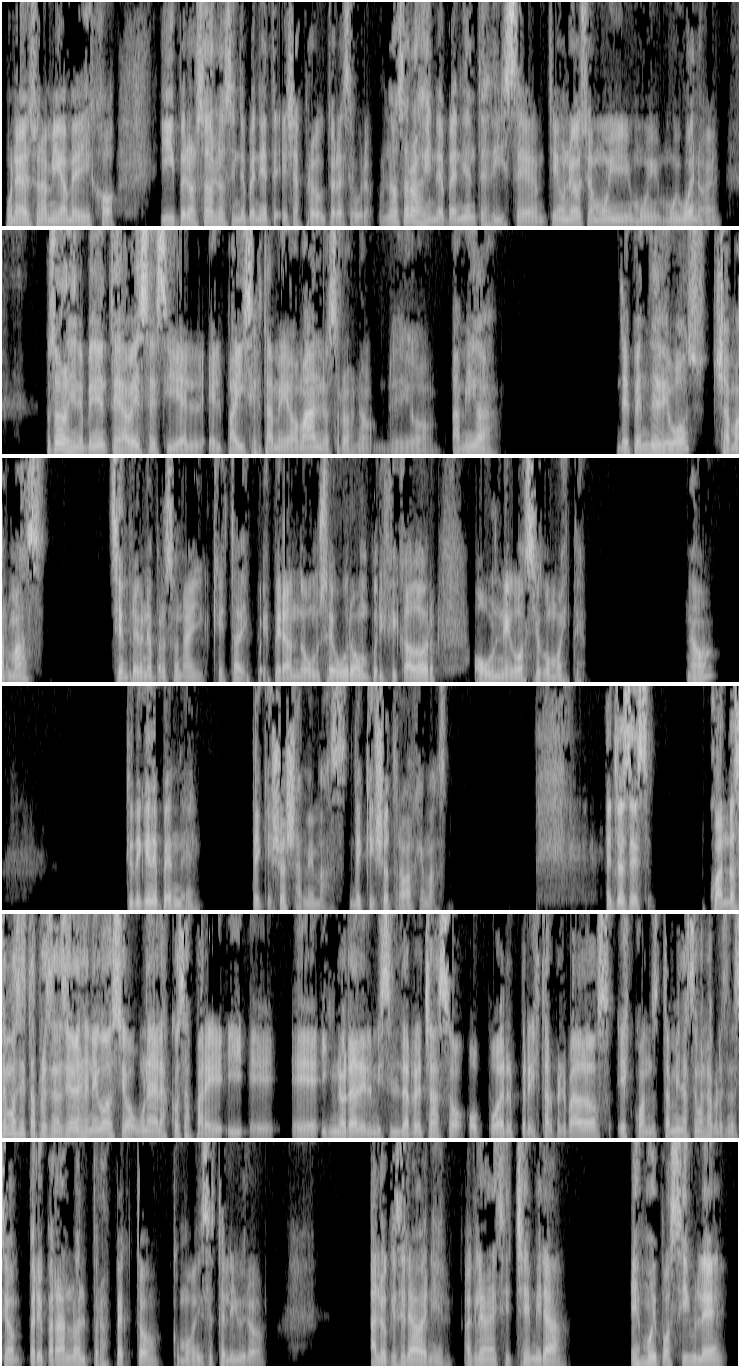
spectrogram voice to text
Una vez una amiga me dijo, y pero nosotros los independientes, ella es productora de seguro. Nosotros los independientes, dice, tiene un negocio muy, muy, muy bueno, ¿eh? Nosotros los independientes, a veces si el, el país está medio mal, nosotros no. Le digo, amiga, depende de vos llamar más. Siempre hay una persona ahí que está esperando un seguro, un purificador o un negocio como este. ¿No? ¿De qué depende? De que yo llame más, de que yo trabaje más. Entonces, cuando hacemos estas presentaciones de negocio, una de las cosas para eh, eh, ignorar el misil de rechazo o poder estar preparados es cuando también hacemos la presentación, prepararlo al prospecto, como dice este libro, a lo que se le va a venir. A que le van a decir, che, mira, es muy posible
